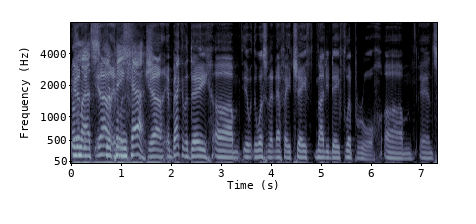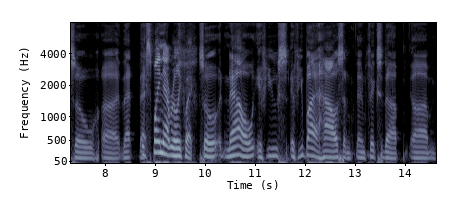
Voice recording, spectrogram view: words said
unless it- yeah, they're paying was- cash. Yeah, and back in the day, um, it, there wasn't an FHA 90 day flip rule, um, and so uh, that that Explain that really quick. so now, if you if you buy a house and, and fix it up, um,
